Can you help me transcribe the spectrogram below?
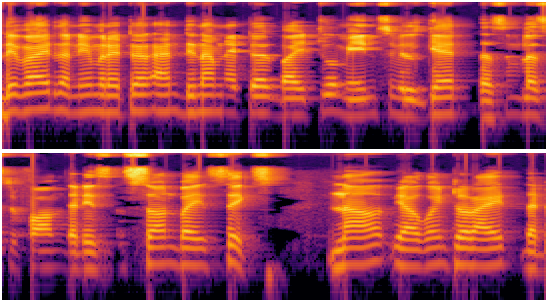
divide the numerator and denominator by 2 means we'll get the simplest form that is 7 by 6 now we are going to write that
